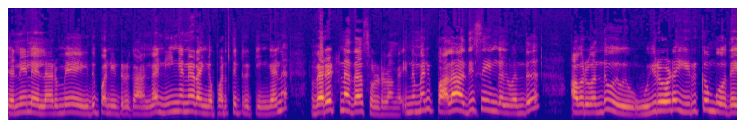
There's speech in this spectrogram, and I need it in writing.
சென்னையில எல்லாருமே இது பண்ணிட்டு இருக்காங்க நீங்க என்னடா இங்க படுத்துட்டு இருக்கீங்கன்னு விரட்டினதா சொல்றாங்க. இந்த மாதிரி பல அதிசயங்கள் வந்து அவர் வந்து உயிரோட இருக்கும்போதே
